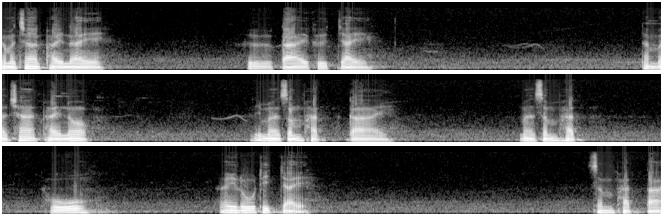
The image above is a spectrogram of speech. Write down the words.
ธรรมชาติภายใน คือกายคือใจ ธรรมชาติภายนอก ที่มาสัมผัสกาย มาสัมผัส หู ให้รู้ที่ใจ สัมผัสตา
